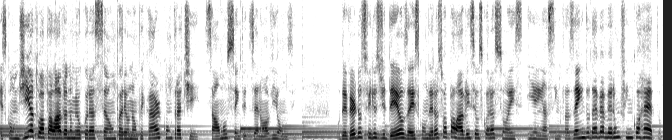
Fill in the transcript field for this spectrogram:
Escondi a tua palavra no meu coração para eu não pecar contra ti. Salmos 119, 11. O dever dos filhos de Deus é esconder a sua palavra em seus corações, e em assim fazendo deve haver um fim correto.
